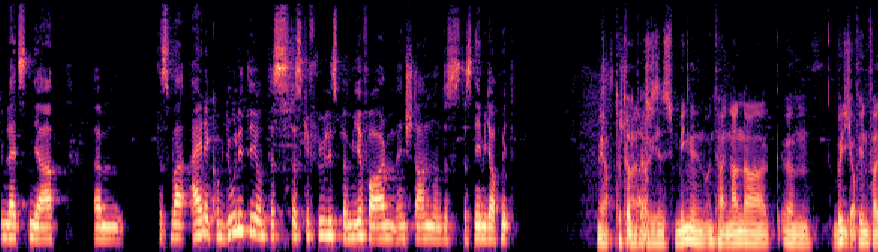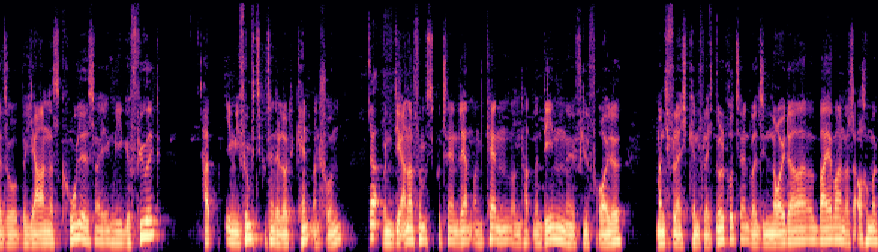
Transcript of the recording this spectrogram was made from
im letzten Jahr. Ähm, das war eine Community und das, das Gefühl ist bei mir vor allem entstanden und das, das nehme ich auch mit. Ja, das stimmt. Also dieses Mingeln untereinander ähm, würde ich auf jeden Fall so bejahen. Das Coole ist ja irgendwie gefühlt, hat irgendwie 50 Prozent der Leute kennt man schon. Ja. Und die anderen 50 Prozent lernt man kennen und hat man denen viel Freude. Manche vielleicht kennen vielleicht 0 Prozent, weil sie neu dabei waren, was auch immer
